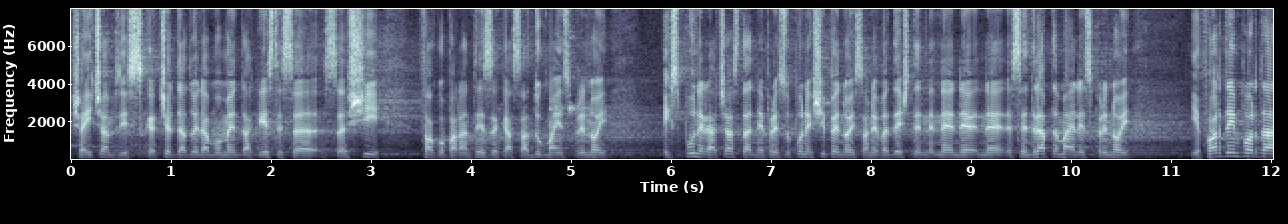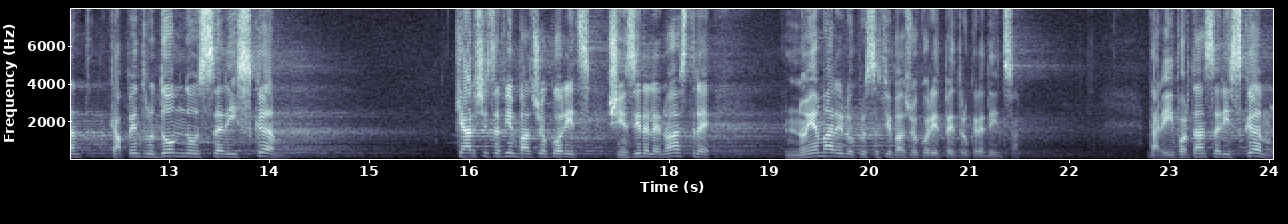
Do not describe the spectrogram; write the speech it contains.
și aici am zis că cel de-al doilea moment, dacă este să, să și fac o paranteză ca să aduc mai înspre noi, expunerea aceasta ne presupune și pe noi sau ne vedește, ne, ne, ne, ne, se îndreaptă mai ales spre noi. E foarte important ca pentru Domnul să riscăm, chiar și să fim bazjocoriți. Și în zilele noastre nu e mare lucru să fii bazjocorit pentru credință. Dar e important să riscăm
